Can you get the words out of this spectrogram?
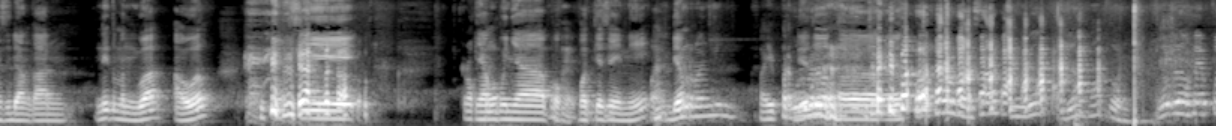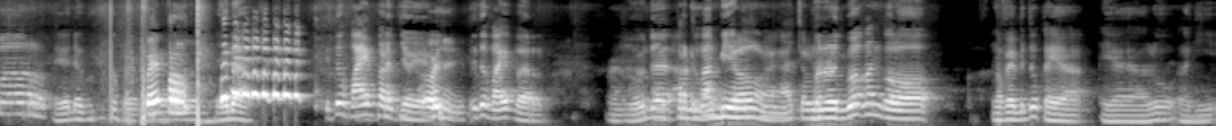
Nah sedangkan ini temen gua Awal si yang punya po- podcastnya ini dia Viper. Dia tuh eh, Lu bilang vapor. ya udah gua bilang vapor. paper Ya udah. itu Viper cuy. Oh, iya. itu Viper. Nah ya udah. Viper itu kan mobil ngaco lu. menurut gua kan kalau nge-vape itu kayak ya lu lagi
